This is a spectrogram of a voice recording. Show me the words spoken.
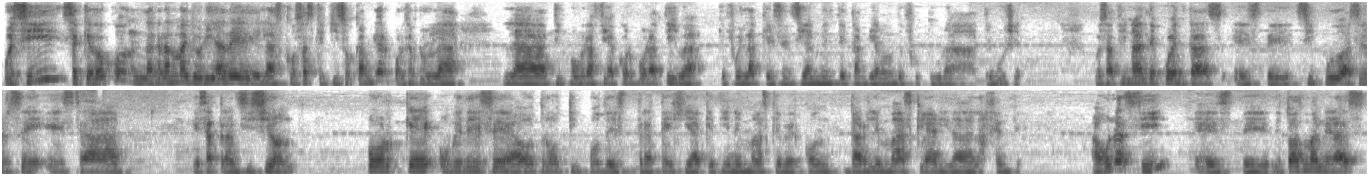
pues sí, se quedó con la gran mayoría de las cosas que quiso cambiar. Por ejemplo, la, tipografía corporativa, que fue la que esencialmente cambiaron de Futura Attribution. Pues a final de cuentas, este, sí pudo hacerse esa, esa transición porque obedece a otro tipo de estrategia que tiene más que ver con darle más claridad a la gente. Aún así, este, de todas maneras,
